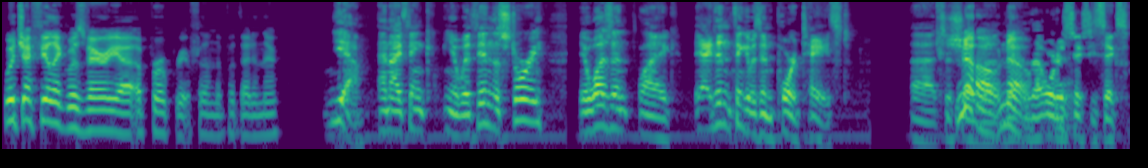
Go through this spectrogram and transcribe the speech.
Which I feel like was very uh, appropriate for them to put that in there. Yeah, and I think you know within the story, it wasn't like I didn't think it was in poor taste uh, to show No, the, no, the, the Order sixty six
